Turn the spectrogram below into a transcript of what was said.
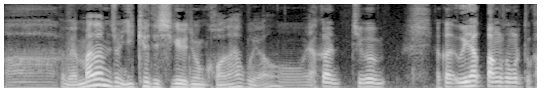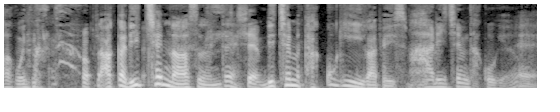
아. 웬만하면 좀 익혀 드시길 좀 권하고요. 어, 약간 지금 약간 의학 방송을 또 가고 있는 것 같아요. 아까 리챔 나왔었는데 리챔. 리챔은 닭고기가 베이스입니다. 아, 리챔 닭고기예요? 예.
